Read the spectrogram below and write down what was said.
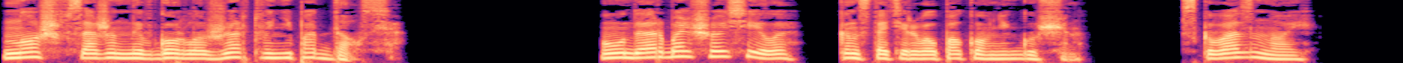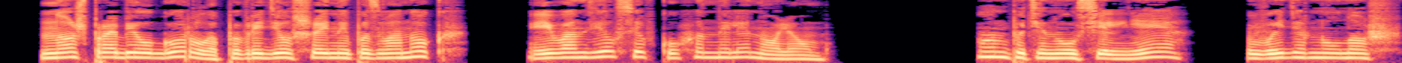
Нож, всаженный в горло жертвы, не поддался. «Удар большой силы», — констатировал полковник Гущин. «Сквозной». Нож пробил горло, повредил шейный позвонок и вонзился в кухонный линолеум. Он потянул сильнее, выдернул нож.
